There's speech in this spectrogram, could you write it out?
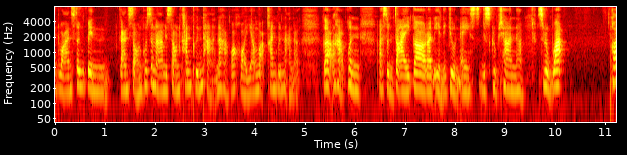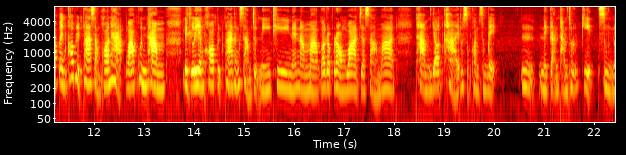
advanced ซึ่งเป็นการสอนโฆษณาหรือสอนขั้นพื้นฐานนะคะ ก็ขอย้ำว่าขั้นพื้นฐานนะก็หากคนสนใจก็รายละเอียดอยู่ใน description นะคะสรุปว่าข้อเป็นข้อผิดพลาดสามข้อหากว่าคุณทำหลีกเลี่ยงข้อผิดพลาดทั้ง 3 จุดนี้ที่แนะนำมาก็รับรองว่าจะสามารถทำยอดขายประสบความสำเร็จ ในการทำธุรกิจสมุน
